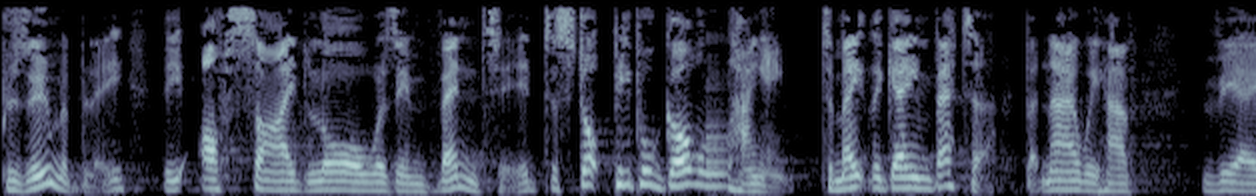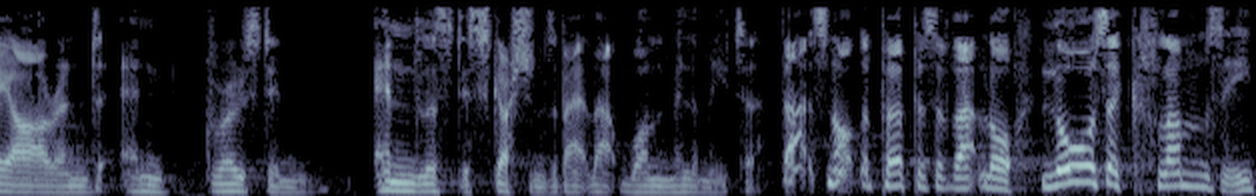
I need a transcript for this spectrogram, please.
Presumably, the offside law was invented to stop people goal hanging, to make the game better. But now we have VAR and engrossed in endless discussions about that one millimeter. That's not the purpose of that law. Laws are clumsy.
